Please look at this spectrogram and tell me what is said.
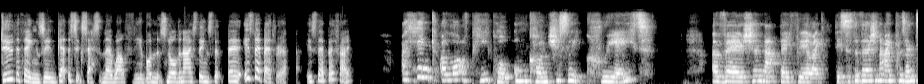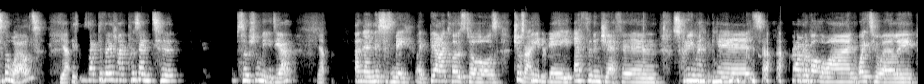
do the things and get the success and their wealth and the abundance and all the nice things that there is their birthright. Is their birthright. I think a lot of people unconsciously create a version that they feel like this is the version that I present to the world. Yeah. This is like the version I present to social media. Yep. And then this is me, like behind closed doors, just Right. being me, effing and jeffing, screaming at the kids, grabbing a bottle of wine way too early.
